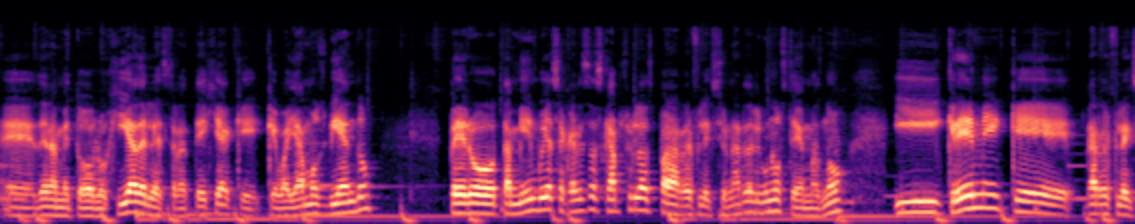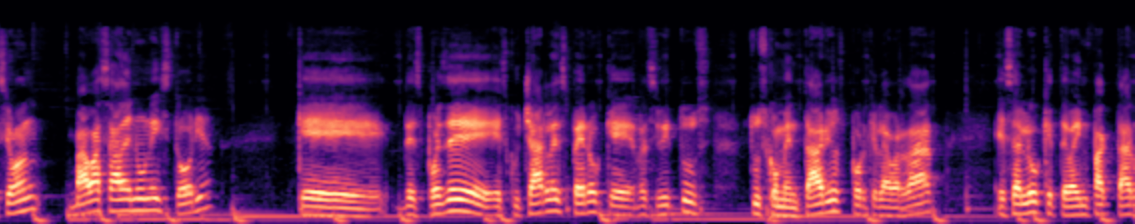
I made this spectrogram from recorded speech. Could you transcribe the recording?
eh, de la metodología, de la estrategia que, que, vayamos viendo. Pero también voy a sacar estas cápsulas para reflexionar de algunos temas, ¿no? Y créeme que la reflexión va basada en una historia que después de escucharla espero que recibir tus, tus comentarios porque la verdad es algo que te va a impactar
